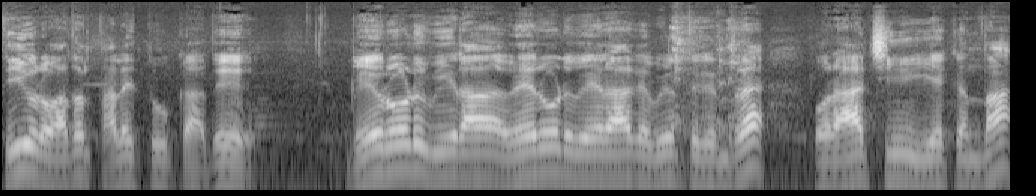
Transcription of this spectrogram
தீவிரவாதம் தலை தூக்காது. வேரோடு வீரா வேரோடு வேராக வீழ்த்துகின்ற ஒரு ஆட்சியும் இயக்கம்தான்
